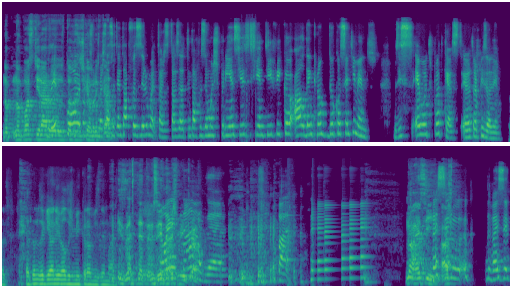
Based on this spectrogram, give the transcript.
Não, não posso tirar Poder todas as câmaras mas de estás a tentar fazer uma, estás, estás a tentar fazer uma experiência científica a alguém que não te deu consentimento. Mas isso é outro podcast, é outro episódio. Já estamos aqui ao nível dos micróbios de Marte. Exato, já estamos a ir Não é nada. Pá, Não, é assim. vai ser, Acho, o- vai ser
